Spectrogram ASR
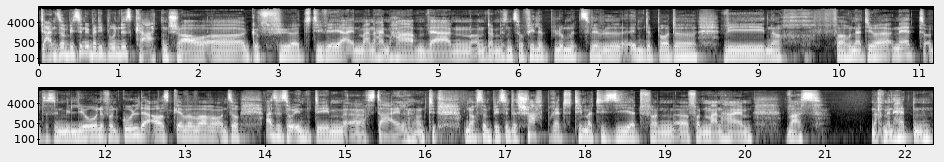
dann so ein bisschen über die Bundeskartenschau äh, geführt, die wir ja in Mannheim haben werden. Und da müssen so viele Blumezwiebel in der Botte wie noch vor 100 Jahren nicht. Und es sind Millionen von Gulden ausgegeben worden und so. Also so in dem äh, Style. Und noch so ein bisschen das Schachbrett thematisiert von, äh, von Mannheim, was nach Manhattan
